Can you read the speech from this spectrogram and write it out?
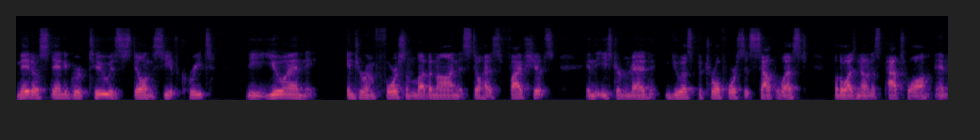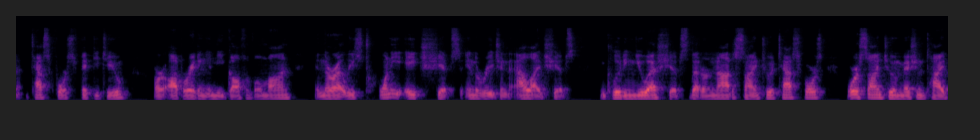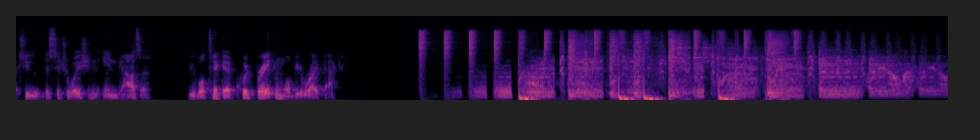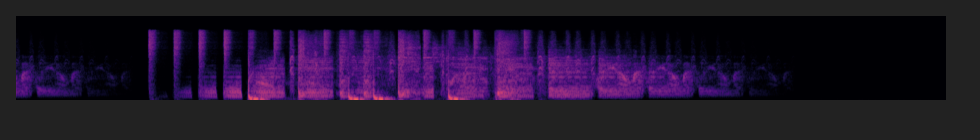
NATO Standing Group 2 is still in the Sea of Crete. The UN interim force in Lebanon. Still has five ships in the Eastern Med. U.S. Patrol Forces Southwest, otherwise known as PATSWA, and Task Force 52 are operating in the Gulf of Oman. And there are at least 28 ships in the region, allied ships, including U.S. ships that are not assigned to a task force or assigned to a mission tied to the situation in Gaza. We will take a quick break and we'll be right back.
